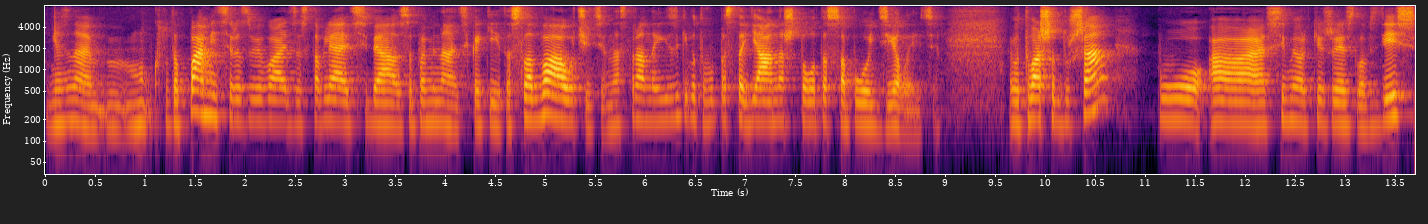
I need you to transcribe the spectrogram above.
не знаю, кто-то память развивает, заставляет себя запоминать какие-то слова, учить иностранные языки, вот вы постоянно что-то собой делаете. Вот ваша душа по а, семерке жезлов, здесь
